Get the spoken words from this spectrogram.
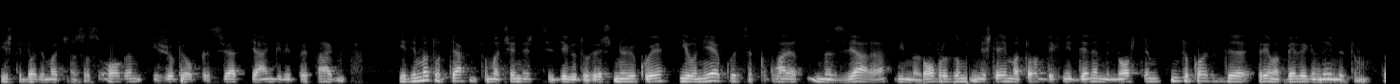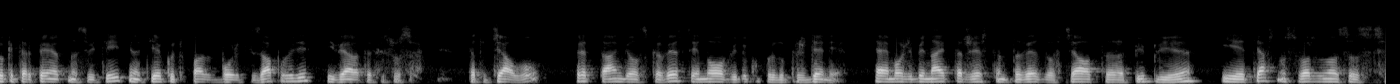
и ще бъде мъчен с огън и жупел пред святите ангели пред агнето. И димът от тяхното мъчение ще се дига до вечни векове и ония, които се покладят на звяра и на образа не ще имат отдих ни денем, ни нощем, нито който да приема белега на името му. Тук е търпението на светиите, на тия, които пазят Божите заповеди и вярата в Исуса. Като цяло, Третата ангелска вест е едно велико предупреждение. Тя е, може би, най-тържествената вест в цялата Библия и е тясно свързана с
